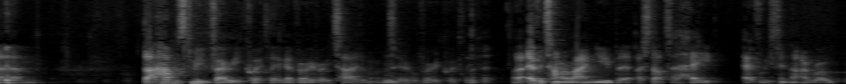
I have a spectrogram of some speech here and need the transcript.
um, that happens to me very quickly. I get very, very tired of my material very quickly. Okay. Like, every time I write a new bit, I start to hate everything that I wrote.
